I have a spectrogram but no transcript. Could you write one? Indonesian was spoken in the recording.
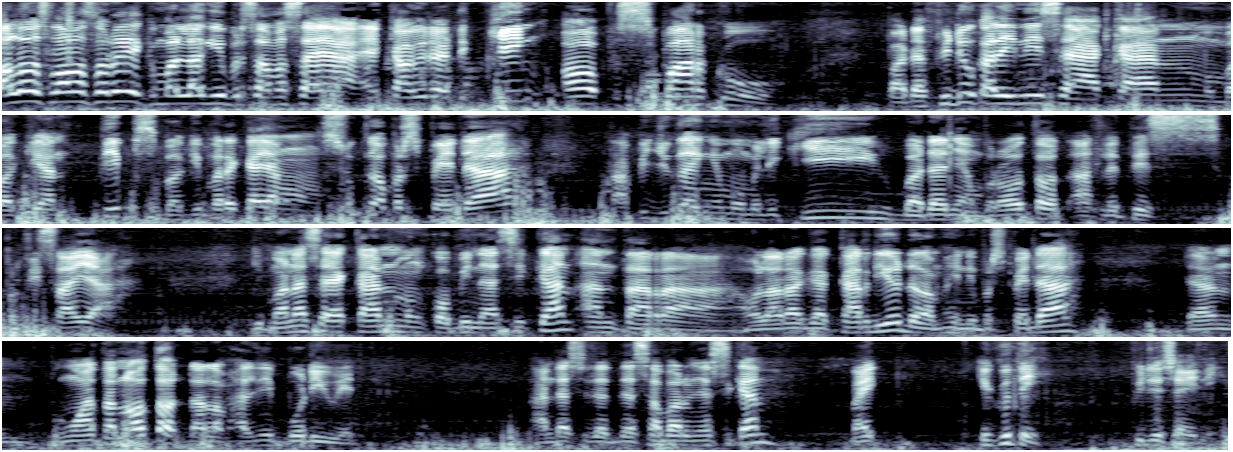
Halo selamat sore, kembali lagi bersama saya Eka Wira, The King of Sparko. Pada video kali ini saya akan membagikan tips bagi mereka yang suka bersepeda Tapi juga ingin memiliki badan yang berotot atletis seperti saya. Di mana saya akan mengkombinasikan antara olahraga kardio dalam hal ini bersepeda Dan penguatan otot dalam hal ini body weight. Anda sudah tidak sabar menyaksikan? Baik, ikuti video saya ini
